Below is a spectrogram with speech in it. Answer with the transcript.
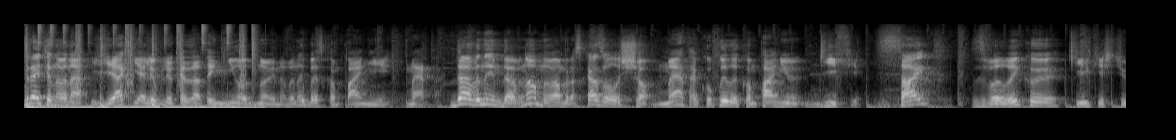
Третя новина, як я люблю казати, ні одної новини без компанії Мета. Давним-давно ми вам розказували, що Мета купили компанію Giphy. сайт з великою кількістю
